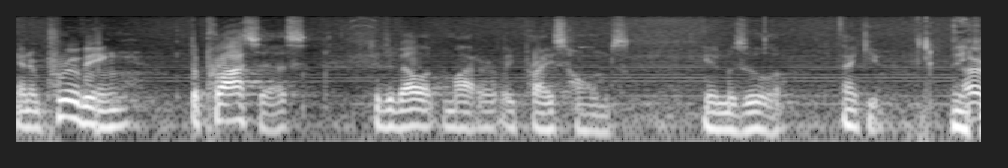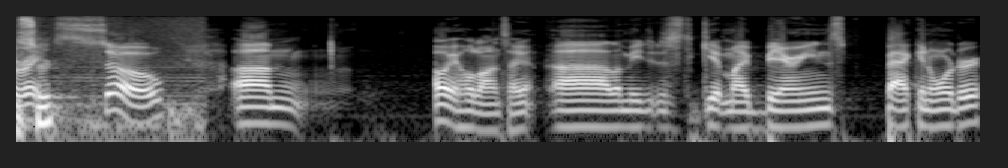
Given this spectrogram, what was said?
and improving the process to develop moderately priced homes in Missoula. Thank you. Thank All you, right, sir. so, um, oh wait, hold on a second. Uh, let me just get my bearings back in order.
